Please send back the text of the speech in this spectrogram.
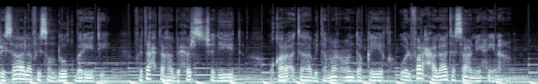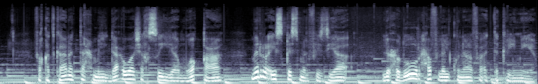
رسالة في صندوق بريدي. فتحتها بحرص شديد وقرأتها بتمعن دقيق والفرحة لا تسعني حينها. فقد كانت تحمل دعوة شخصية موقعة من رئيس قسم الفيزياء لحضور حفل الكنافة التكريمية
